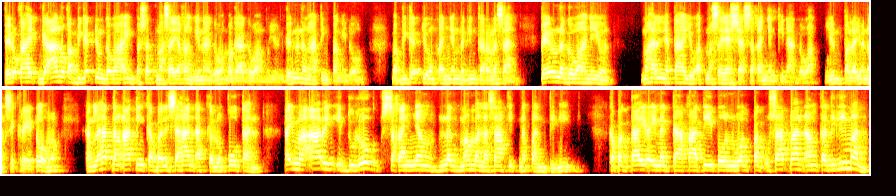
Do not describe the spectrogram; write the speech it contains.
Pero kahit gaano kabigat yung gawain, basta't masaya kang ginagawa, magagawa mo yun. Ganun ang ating Panginoon. Mabigat yung kanyang naging karanasan, pero nagawa niya yun. Mahal niya tayo at masaya siya sa kanyang ginagawa. Yun pala yun ang sekreto. No? Ang lahat ng ating kabalisahan at kalungkutan ay maaring idulog sa kanyang nagmamalasakit na pandinig. Kapag tayo ay nagkakatipon, huwag pag-usapan ang kadiliman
